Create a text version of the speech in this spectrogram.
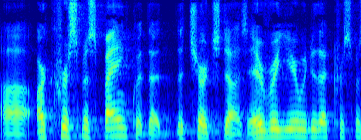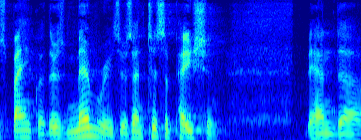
Uh, our Christmas banquet that the church does. Every year we do that Christmas banquet. There's memories, there's anticipation. And uh,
